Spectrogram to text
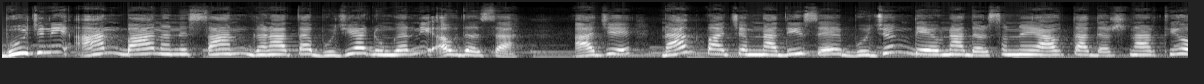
ભુજની આન બાન અને શાન ગણાતા ભુજિયા ડુંગરની અવદશા આજે નાગપાંચમના દિવસે ભુજંગ દેવના દર્શને આવતા દર્શનાર્થીઓ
